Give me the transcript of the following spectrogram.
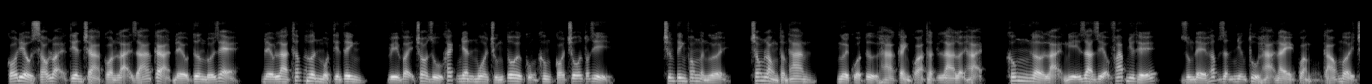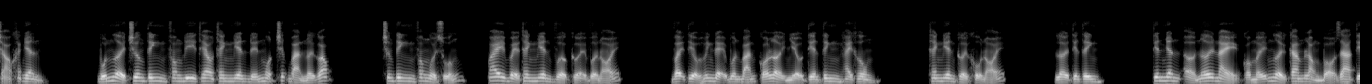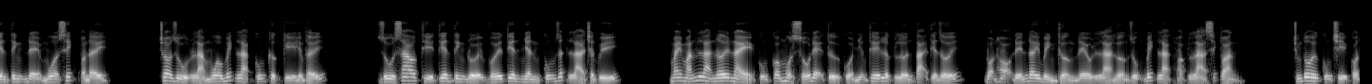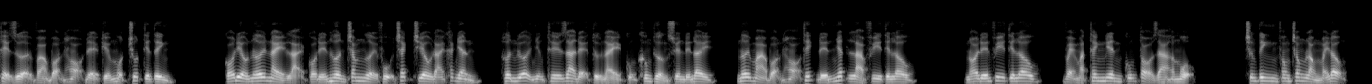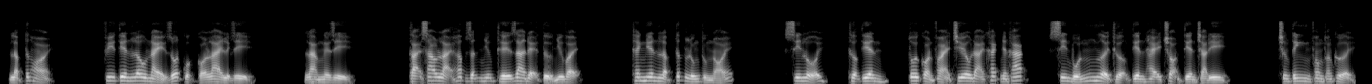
Có điều sáu loại tiên trà còn lại giá cả đều tương đối rẻ đều là thấp hơn một tiên tinh, vì vậy cho dù khách nhân mua chúng tôi cũng không có chỗ tốt gì. Trương tinh phong là người, trong lòng thầm than, người của tử hà cảnh quả thật là lợi hại, không ngờ lại nghĩ ra diệu pháp như thế, dùng để hấp dẫn những thủ hạ này quảng cáo mời chào khách nhân. Bốn người trương tinh phong đi theo thanh niên đến một chiếc bàn nơi góc. Trương tinh phong ngồi xuống, quay về thanh niên vừa cười vừa nói, vậy tiểu huynh đệ buôn bán có lời nhiều tiên tinh hay không? Thanh niên cười khổ nói, lời tiên tinh? Tiên nhân ở nơi này có mấy người cam lòng bỏ ra tiên tinh để mua xích toàn đây. Cho dù là mua bích lạc cũng cực kỳ hiếm thấy dù sao thì tiên tinh đối với tiên nhân cũng rất là chân quý. May mắn là nơi này cũng có một số đệ tử của những thế lực lớn tại tiên giới, bọn họ đến đây bình thường đều là hưởng dụng bích lạc hoặc là xích toàn. Chúng tôi cũng chỉ có thể dựa vào bọn họ để kiếm một chút tiên tinh. Có điều nơi này lại có đến hơn trăm người phụ trách chiêu đãi khách nhân, hơn nữa những thế gia đệ tử này cũng không thường xuyên đến đây, nơi mà bọn họ thích đến nhất là phi tiên lâu. Nói đến phi tiên lâu, vẻ mặt thanh niên cũng tỏ ra hâm mộ. Trương tinh phong trong lòng máy động, lập tức hỏi, phi tiên lâu này rốt cuộc có lai lịch gì? Làm nghề gì? Tại sao lại hấp dẫn những thế gia đệ tử như vậy? Thanh niên lập tức lúng túng nói, xin lỗi, thượng tiên, tôi còn phải chiêu đại khách nhân khác, xin bốn người thượng tiên hãy chọn tiên trả đi. Trương tinh phong thoáng cười,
